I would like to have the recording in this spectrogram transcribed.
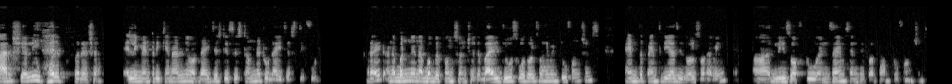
partially help કરે છે alimentary canal ને or digestive system ને to digest the food. રાઈટ અને બંનેના બબે ફંક્શન છે બાઇલ જ્યુસ વોઝ ઓલ્સો હેવિંગ ટુ ફંક્શન્સ એન્ડ ધ પેન્થ્રિયાઝ ઇઝ ઓલ્સો હેવિંગ release of two enzymes and they perform two functions.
